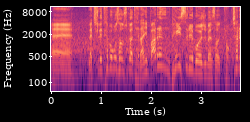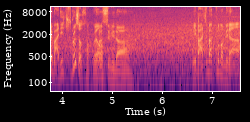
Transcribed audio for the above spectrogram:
네, 예, 레칠리 테보고 선수가 대단히 빠른 페이스를 보여주면서 격차를 많이 줄여줬었고요. 그렇습니다. 이 마지막 코너입니다.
